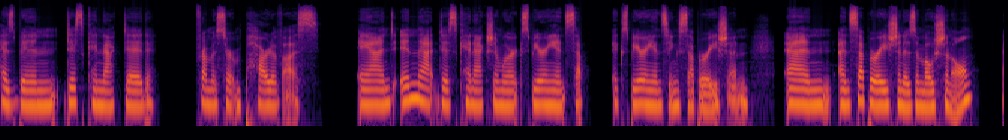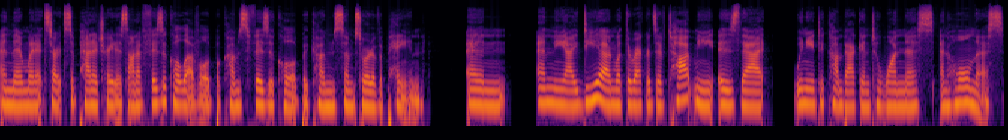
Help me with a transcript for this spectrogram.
has been disconnected from a certain part of us. And in that disconnection, we're experiencing separation. And and separation is emotional. And then when it starts to penetrate us on a physical level it becomes physical it becomes some sort of a pain. And and the idea and what the records have taught me is that we need to come back into oneness and wholeness.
